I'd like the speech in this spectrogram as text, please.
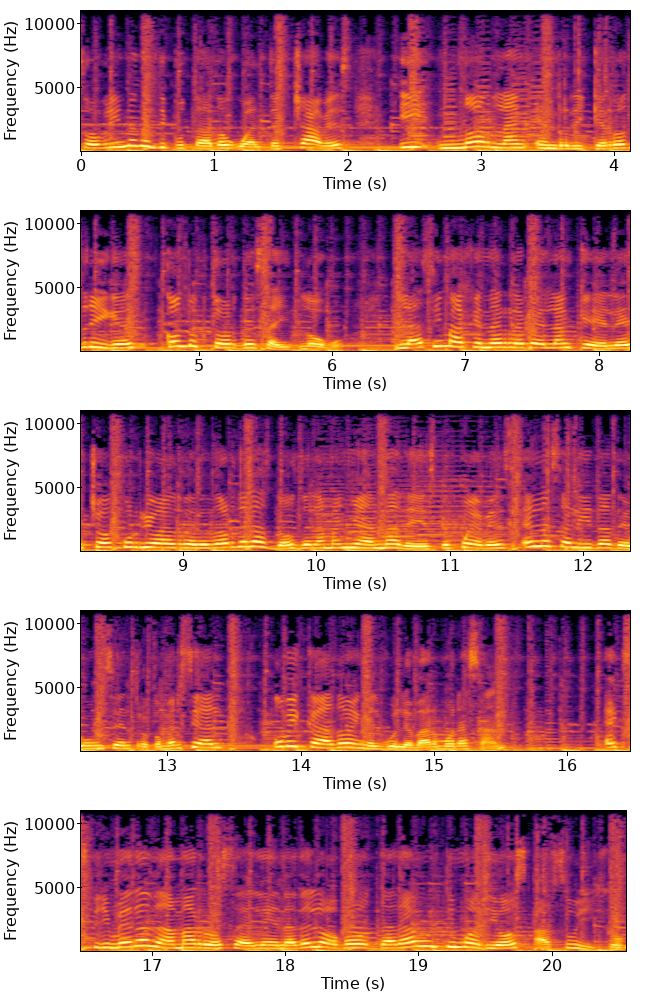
sobrino del diputado Walter Chávez, y Norland Enrique Rodríguez, conductor de Said Lobo. Las imágenes revelan que el hecho ocurrió alrededor de las 2 de la mañana de este jueves en la salida de un centro comercial ubicado en el Boulevard Morazán. Ex primera dama Rosa Elena de Lobo dará último adiós a su hijo.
